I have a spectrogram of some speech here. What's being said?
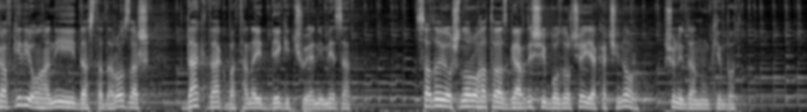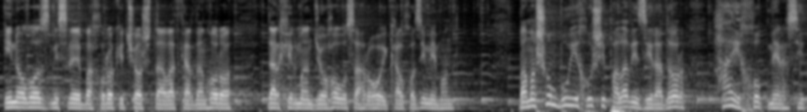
кафгири оҳании дастадарозаш дак дак ба танаи деги чӯянӣ мезад садои ошноро ҳатто аз гардиши бозорчаи якачинор шунидан мумкин буд. Ин овоз мисли ба хӯроки чош даъват карданҳоро дар хирманҷоҳову саҳроҳои калхозӣ мемонд. Ба машом бӯи хуши палави зирадор ҳай хуб мерасид.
